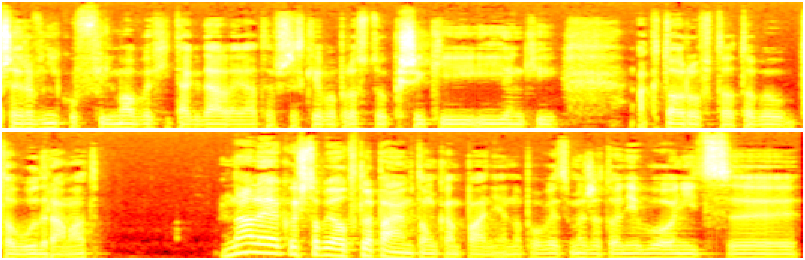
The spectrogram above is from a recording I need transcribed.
przerywników filmowych i tak dalej, a te wszystkie po prostu krzyki i jęki aktorów, to, to, był, to był dramat. No ale jakoś sobie odklepałem tą kampanię. No powiedzmy, że to nie było nic, y,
